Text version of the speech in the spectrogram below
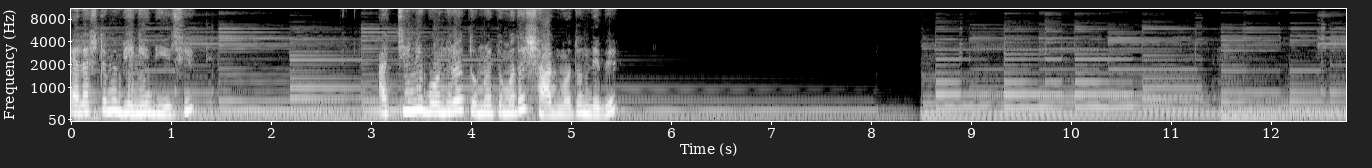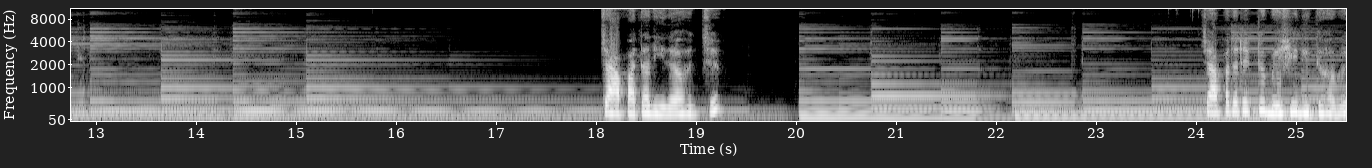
এলাচটা আমি ভেঙে দিয়েছি। আর চিনি বন্ধুরা তোমরা তোমাদের স্বাদ মতন দেবে। চা পাতা দিয়ে দেওয়া হচ্ছে। চা পাতাটা একটু বেশি দিতে হবে।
